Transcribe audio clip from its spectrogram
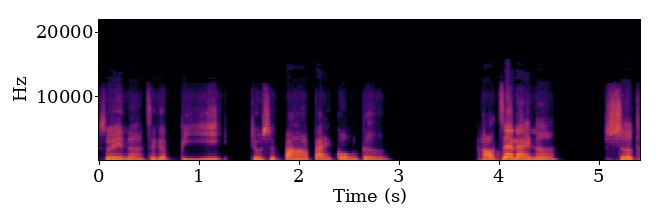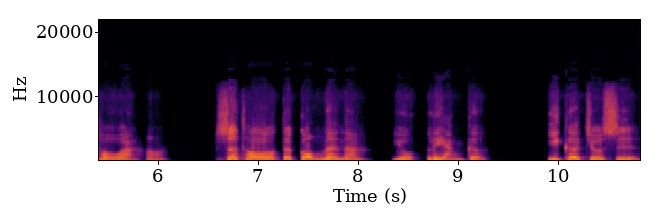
所以呢，这个鼻就是八百功德。好，再来呢，舌头啊，啊，舌头的功能呢有两个，一个就是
